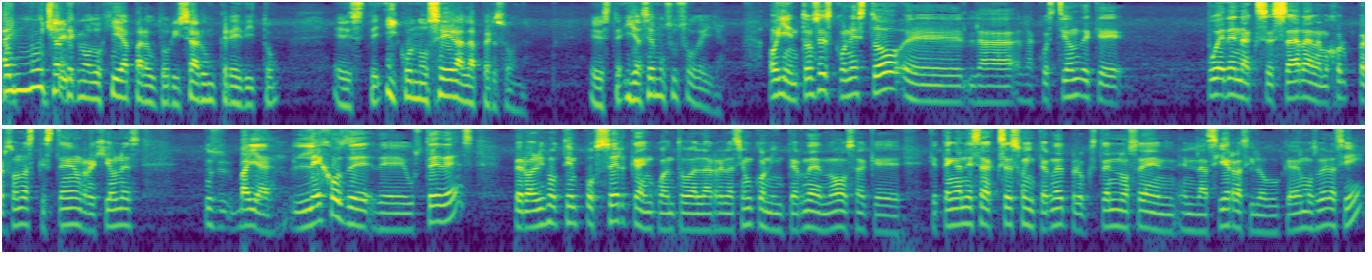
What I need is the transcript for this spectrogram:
Hay mucha tecnología para autorizar un crédito este, y conocer a la persona. Este, y hacemos uso de ella. Oye, entonces con esto, eh, la, la cuestión de que pueden accesar a lo mejor personas que estén en regiones, pues vaya, lejos de, de ustedes, pero al mismo tiempo cerca en cuanto a la relación con Internet, ¿no? O sea, que, tengan ese acceso a Internet, pero que estén, no sé, en, en las sierras y lo queremos ver así.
